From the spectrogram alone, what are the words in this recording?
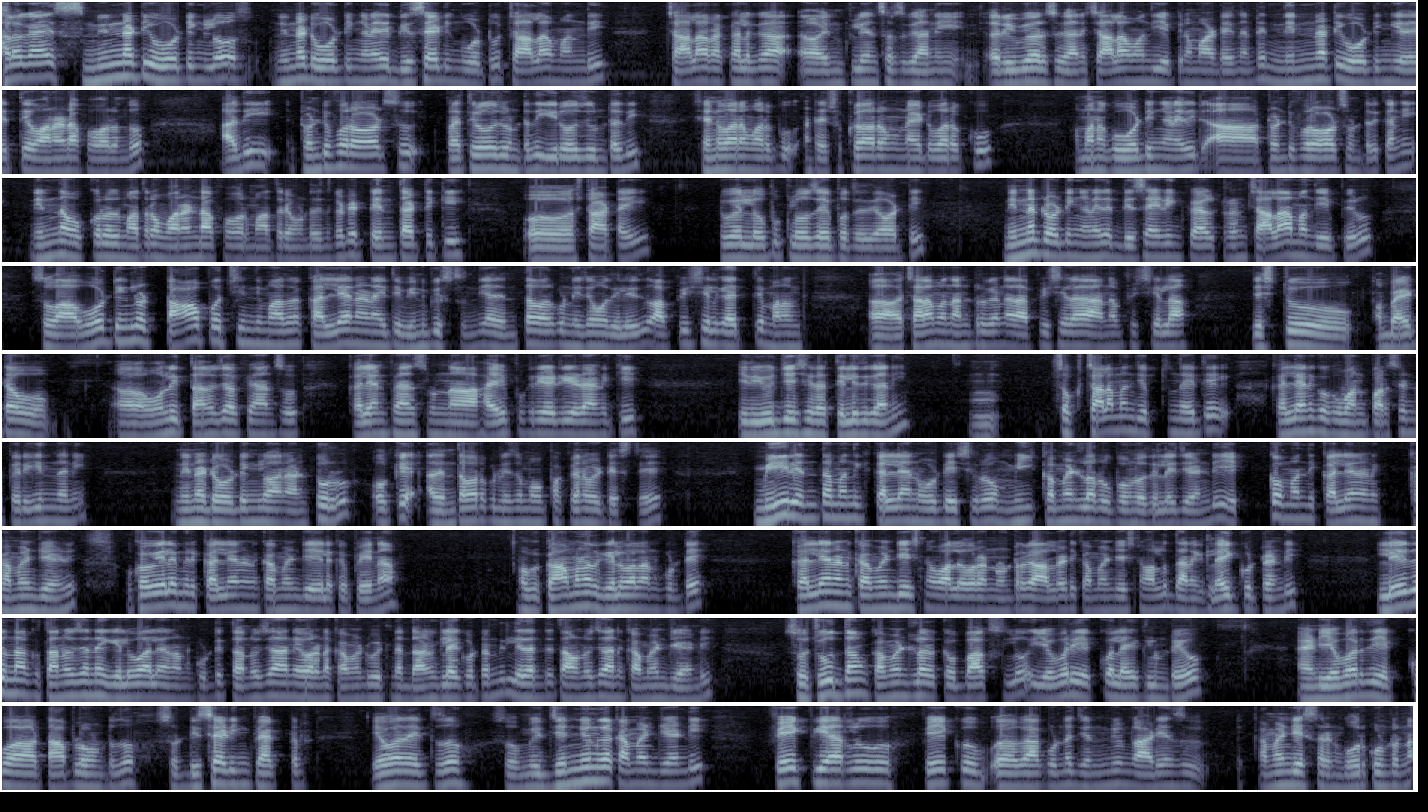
Hello guys నిన్నటి ఓటింగ్లో నిన్నటి ఓటింగ్ అనేది డిసైడింగ్ ఓటు. చాలామంది చాలా రకాలుగా ఇన్ఫ్లుయెన్సర్స్ కానీ రివ్యూవర్స్ కానీ చాలామంది చెప్పిన మాట ఏంటంటే నిన్నటి ఓటింగ్ ఏదైతే వన్ అండ్ హాఫ్ అవర్ ఉందో అది ట్వంటీ ఫోర్ అవర్స్ ప్రతిరోజు ఉంటుంది ఈ రోజు ఉంటుంది. శనివారం వరకు అంటే శుక్రవారం నైట్ వరకు మనకు ఓటింగ్ అనేది ట్వంటీ ఫోర్ అవర్స్ ఉంటుంది. కానీ నిన్న ఒక్కరోజు మాత్రం వన్ అండ్ హాఫ్ అవర్ మాత్రమే ఉంటుంది. ఎందుకంటే టెన్ థర్టీకి స్టార్ట్ అయ్యి ట్వెల్వ్ లోపు క్లోజ్ అయిపోతుంది కాబట్టి నిన్నటి ఓటింగ్ అనేది డిసైడింగ్ ఫ్యాక్టర్ అని చాలామంది చెప్పారు సో ఆ ఓటింగ్లో టాప్ వచ్చింది మాత్రం కళ్యాణ్ అని అయితే వినిపిస్తుంది. అది ఎంతవరకు నిజమో తెలియదు అఫీషియల్గా అయితే మనం చాలామంది అంటారు కానీ అది అఫీషియలా అన్అఫీషియలా జస్ట్ బయట only Tanuja fans Kalyan fans ఉన్న హైప్ క్రియేట్ చేయడానికి ఇది యూజ్ చేసిరా తెలియదు కానీ సో చాలామంది చెప్తుంది అయితే కళ్యాణ్కి ఒక వన్ పర్సెంట్ పెరిగిందని నిన్నటి ఓటింగ్లో అని అంటుర్రు. ఓకే అది ఎంతవరకు నిజమో పక్కన పెట్టేస్తే మీరు ఎంతమందికి కళ్యాణ్ ఓటేసిరో మీ కమెంట్ల రూపంలో తెలియజేయండి. ఎక్కువ మంది కళ్యాణ్ కమెంట్ చేయండి. ఒకవేళ మీరు కళ్యాణ్ కమెంట్ చేయలేకపోయినా ఒక కామనర్ గెలవాలనుకుంటే కళ్యాణ్ కమెంట్ చేసిన వాళ్ళు ఎవరైనా ఉంటారు ఆల్రెడీ కమెంట్ చేసిన వాళ్ళు దానికి లైక్ కొట్టండి. లేదు నాకు తనుజనే గెలవాలి అని అనుకుంటే తనుజ అని ఎవరైనా కమెంట్ పెట్టినా దానికి లైక్ కొట్టండి. లేదంటే తనుజ అని కమెంట్ చేయండి. సో చూద్దాం కమెంట్ల బాక్స్లో ఎవరి ఎక్కువ లైక్లు ఉంటాయో అండ్ ఎవరిది ఎక్కువ టాప్లో ఉంటుందో. సో డిసైడింగ్ ఫ్యాక్టర్ ఎవరైతుందో. సో మీరు జెన్యున్గా కమెంట్ చేయండి. ఫేక్ పిఆర్లు ఫేక్ కాకుండా జెన్యున్ ఆడియన్స్ కమెంట్ చేస్తారని కోరుకుంటున్నా.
